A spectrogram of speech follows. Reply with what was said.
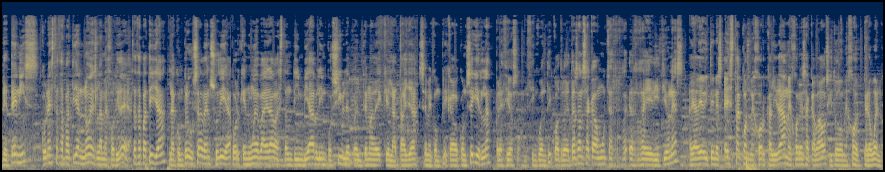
de tenis con esta zapatilla no es la mejor idea. Esta zapatilla la compré usada en su día porque nueva era bastante inviable, imposible por el tema de que la talla se me complicaba conseguirla. Preciosa, el 54. Detrás han sacado muchas reediciones. A día de hoy tienes esta con mejor calidad, mejores acabados y todo mejor. Pero bueno,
